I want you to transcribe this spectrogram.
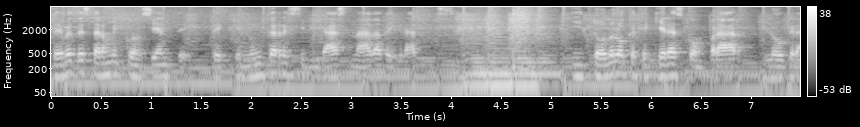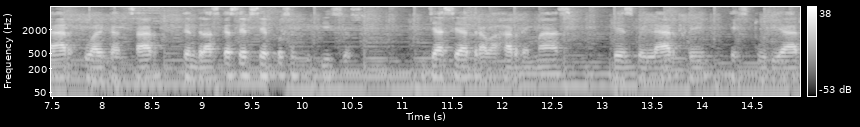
debes de estar muy consciente de que nunca recibirás nada de gratis y todo lo que te quieras comprar, lograr o alcanzar, tendrás que hacer ciertos sacrificios, ya sea trabajar de más, desvelarte, estudiar,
